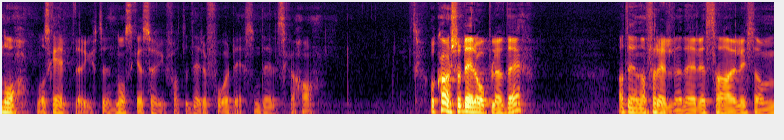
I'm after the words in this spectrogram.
nå, nå, skal jeg hjelpe dere, gutter. Nå skal jeg sørge for at dere får det som dere skal ha. Og kanskje dere har opplevd det. At en av foreldrene deres har liksom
